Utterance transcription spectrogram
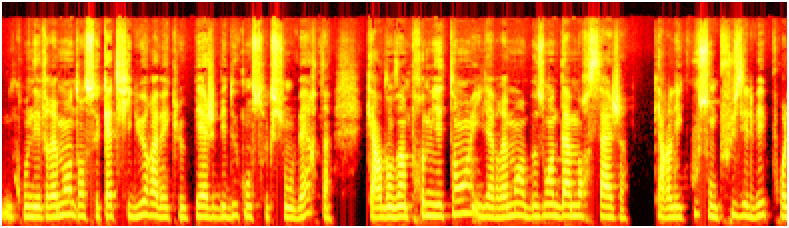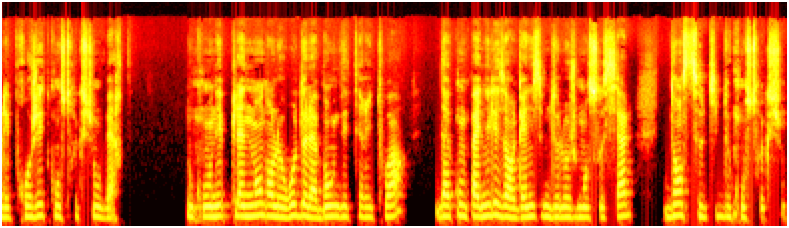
Donc on est vraiment dans ce cas de figure avec le PHB2 construction verte, car dans un premier temps, il y a vraiment un besoin d'amorçage, car les coûts sont plus élevés pour les projets de construction verte. Donc on est pleinement dans le rôle de la Banque des territoires d'accompagner les organismes de logement social dans ce type de construction.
